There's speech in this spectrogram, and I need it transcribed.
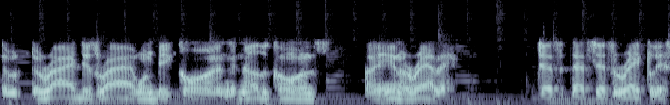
to, to ride this ride when Bitcoin and other coins are in a rally. Just that's just reckless.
